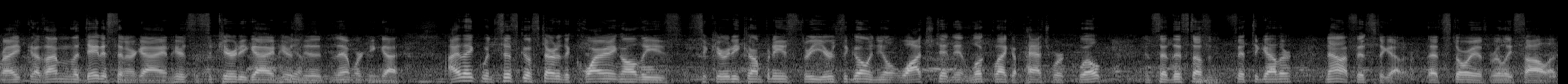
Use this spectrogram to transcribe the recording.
right? Because I'm the data center guy, and here's the security guy, and here's yeah. the networking guy. I think when Cisco started acquiring all these security companies three years ago, and you watched it, and it looked like a patchwork quilt, and said this doesn't fit together, now it fits together. That story is really solid.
